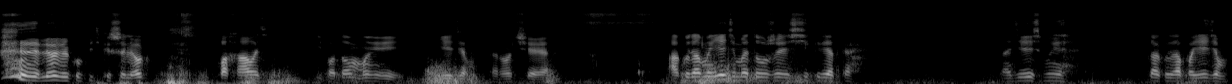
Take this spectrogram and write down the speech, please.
Леве купить кошелек, похавать. И потом мы едем, короче... А куда мы едем, это уже секретка. Надеюсь, мы туда, куда поедем.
